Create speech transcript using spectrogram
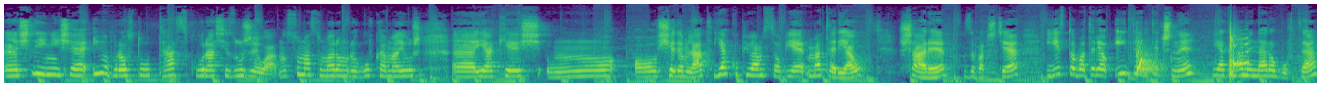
e, ślini się i po prostu ta skóra się zużyła. No suma summarum rogówka ma już e, jakieś... Mm, o 7 lat. Ja kupiłam sobie materiał szary, zobaczcie, i jest to materiał identyczny jak mamy na rogówce.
